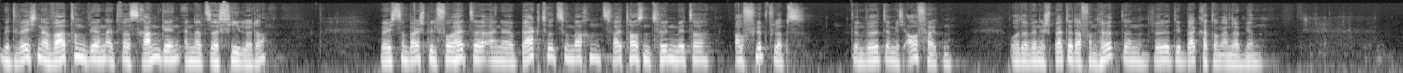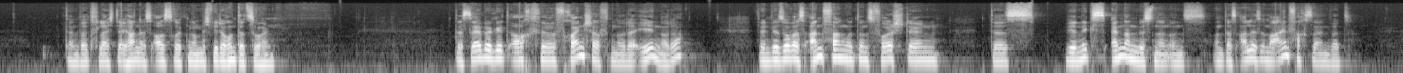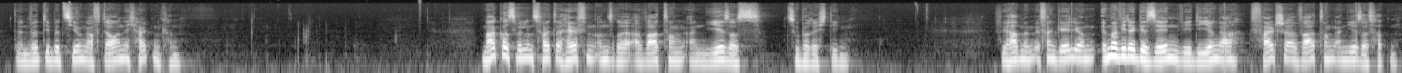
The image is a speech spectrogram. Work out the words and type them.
Mit welchen Erwartungen wir an etwas rangehen, ändert sehr viel, oder? Wenn ich zum Beispiel vorhätte, eine Bergtour zu machen, 2000 Höhenmeter auf Flipflops, dann würdet ihr mich aufhalten. Oder wenn ihr später davon hört, dann würdet ihr die Bergrettung alarmieren. Dann wird vielleicht der Johannes ausrücken, um mich wieder runterzuholen. Dasselbe gilt auch für Freundschaften oder Ehen, oder? Wenn wir sowas anfangen und uns vorstellen, dass wir nichts ändern müssen an uns und dass alles immer einfach sein wird, dann wird die Beziehung auf Dauer nicht halten können. Markus will uns heute helfen, unsere Erwartungen an Jesus zu berichtigen. Wir haben im Evangelium immer wieder gesehen, wie die Jünger falsche Erwartungen an Jesus hatten.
